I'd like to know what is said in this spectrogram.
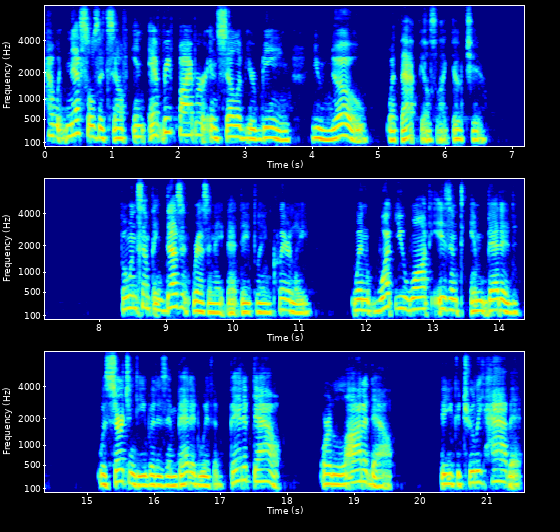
how it nestles itself in every fiber and cell of your being. You know what that feels like, don't you? But when something doesn't resonate that deeply and clearly, when what you want isn't embedded with certainty, but is embedded with a bit of doubt or a lot of doubt that you could truly have it,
